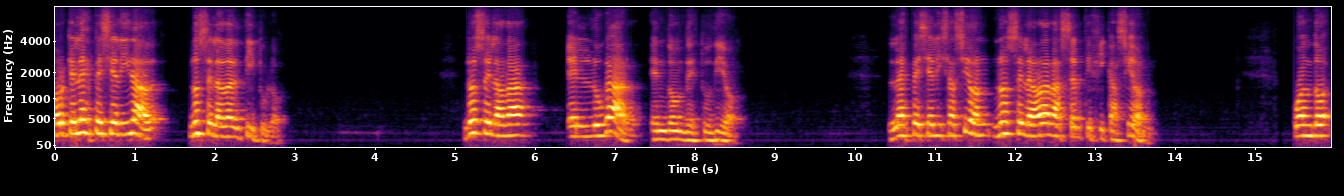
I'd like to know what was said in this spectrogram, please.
Porque la especialidad no se la da el título, no se la da el lugar en donde estudió. La especialización no se la da la certificación. Cuando,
